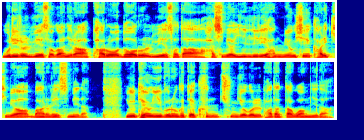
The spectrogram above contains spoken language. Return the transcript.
우리를 위해서가 아니라 바로 너를 위해서다 하시며 일일이 한 명씩 가리키며 말을 했습니다. 유태영 이분은 그때 큰 충격을 받았다고 합니다.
